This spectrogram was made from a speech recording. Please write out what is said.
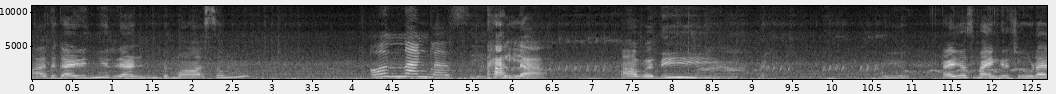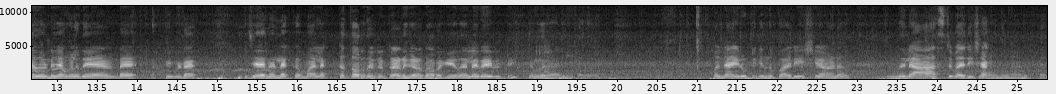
അത് കഴിഞ്ഞ് രണ്ട് മാസം ഒന്നാം ക്ലാസ് അല്ല. അവധി. അയ്യോ കഴിഞ്ഞ ദിവസം ഭയങ്കര ചൂടായതുകൊണ്ട് ഞങ്ങൾ വേണ്ട ഇവിടെ ജനലൊക്കെ മലക്കെ തുറന്നിട്ടിട്ടാണ് കിടന്നുറങ്ങിയത്. അല്ലേ നൈനുട്ടി എന്ന് കാണിക്കുന്നത് അപ്പം നൈനുട്ടിക്ക് ഇന്ന് പരീക്ഷയാണ്. ഇന്ന് ലാസ്റ്റ് പരീക്ഷ അങ്ങനെ കാണിക്കാം.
